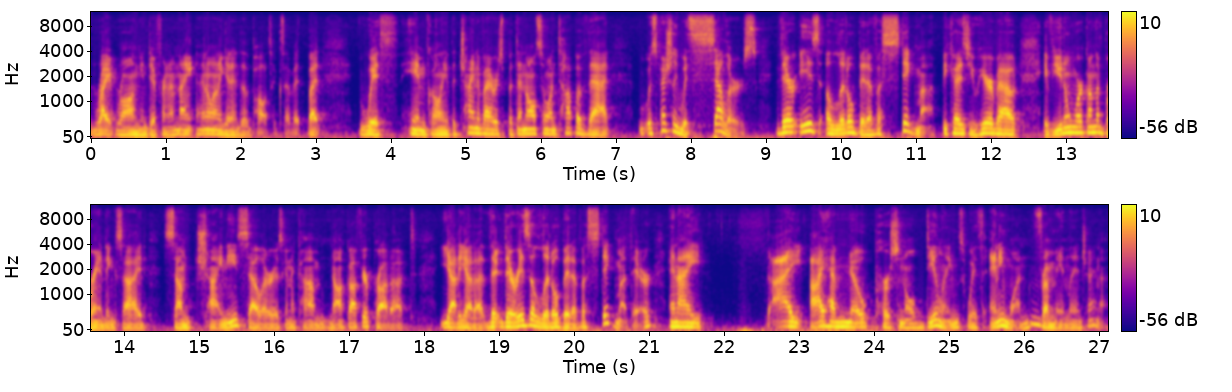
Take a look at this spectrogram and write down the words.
right, wrong, indifferent. I'm not. I don't want to get into the politics of it, but with him calling it the China virus, but then also on top of that, especially with sellers, there is a little bit of a stigma because you hear about if you don't work on the branding side, some Chinese seller is going to come knock off your product, yada yada. There, there is a little bit of a stigma there, and I I I have no personal dealings with anyone hmm. from mainland China.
